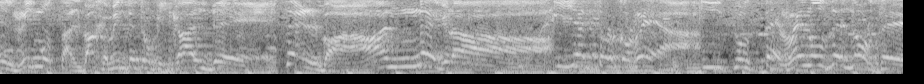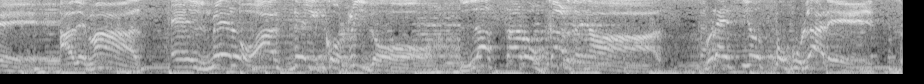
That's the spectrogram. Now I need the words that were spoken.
el ritmo salvajemente tropical de Selva Negra y Héctor Correa y sus terrenos del norte. Además, el mero as del corrido, Lázaro Cárdenas. Precios populares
